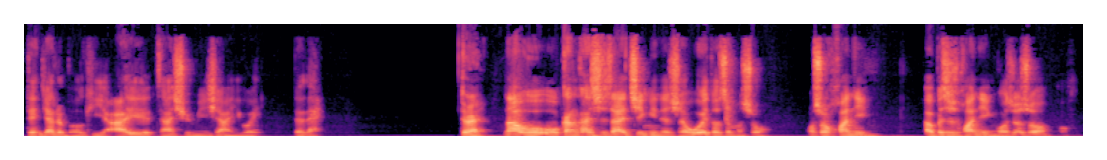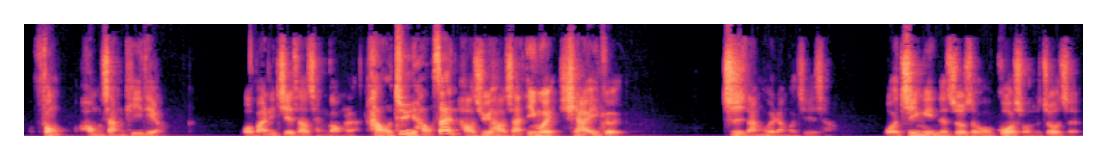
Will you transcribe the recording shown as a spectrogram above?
店家就无去啊，啊也再寻觅下一位，对不对？对。那我我刚开始在经营的时候，我也都这么说。我说欢迎，啊不是欢迎，我就说奉红上梯田。我帮你介绍成功了，好聚好散，好聚好散。因为下一个自然会让我介绍。我经营的作者，我过手的作者，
